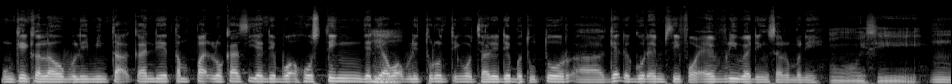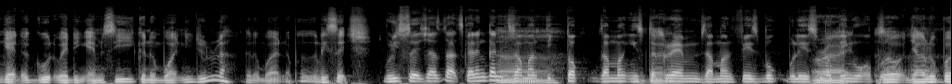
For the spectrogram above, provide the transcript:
mungkin kalau boleh mintakan dia tempat lokasi yang dia buat hosting jadi awak boleh turun tengok cara dia bertutur uh, get a good MC for every wedding ceremony. Oh I see. Hmm. Get a good wedding MC Kena buat ni dululah. Kena buat apa Research. Research Ustaz Sekarang kan zaman TikTok Zaman Instagram Zaman Facebook Boleh semua Alright. tengok apa. So jangan lupa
